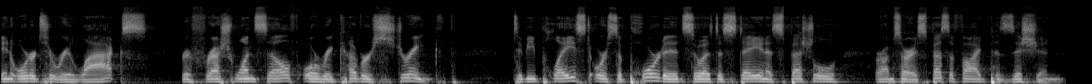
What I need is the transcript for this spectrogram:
in order to relax, refresh oneself, or recover strength, to be placed or supported so as to stay in a special, or I'm sorry, a specified position.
